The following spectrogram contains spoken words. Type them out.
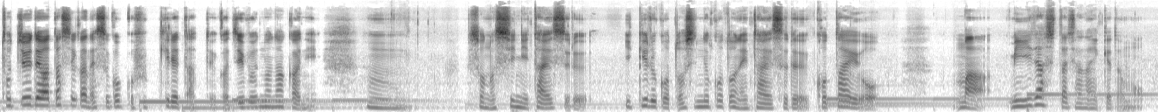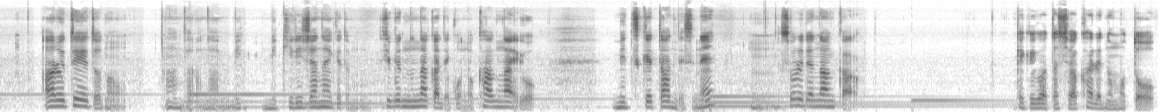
途中で私がねすごく吹っ切れたっていうか自分の中に、うん、その死に対する生きること死ぬことに対する答えをまあ見出したじゃないけどもある程度のなんだろうな見切りじゃないけども自分の中でこの考えを見つけたんですね。うん、それでなんか結局私は彼のもとを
